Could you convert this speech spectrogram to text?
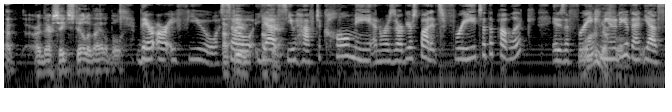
Uh, are there seats still available? There are a few. A so, few, yes, okay. you have to call me and reserve your spot. It's free to the public. It is a free community event. Yes,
